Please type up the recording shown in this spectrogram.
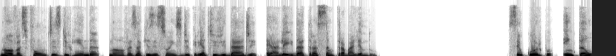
novas fontes de renda, novas aquisições de criatividade, é a lei da atração trabalhando. Seu corpo, então,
